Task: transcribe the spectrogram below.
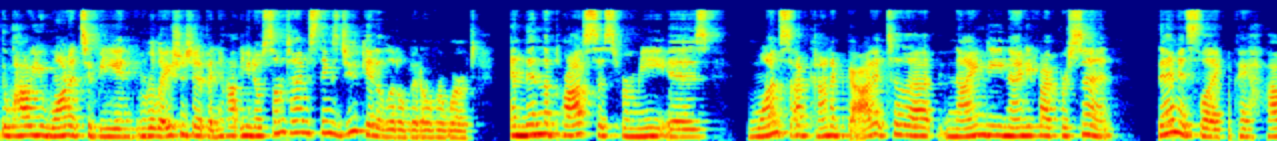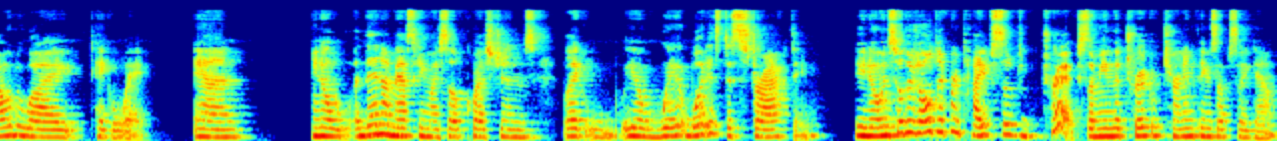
the how you want it to be in relationship and how you know sometimes things do get a little bit overworked and then the process for me is once I've kind of got it to that 90, 95%, then it's like, okay, how do I take away? And, you know, and then I'm asking myself questions like, you know, where, what is distracting? You know, and so there's all different types of tricks. I mean, the trick of turning things upside down.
